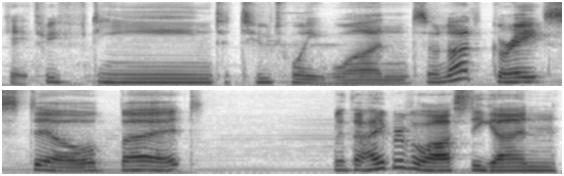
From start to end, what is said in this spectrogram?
Okay, 315 to 221. So not great still, but with the hypervelocity gun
